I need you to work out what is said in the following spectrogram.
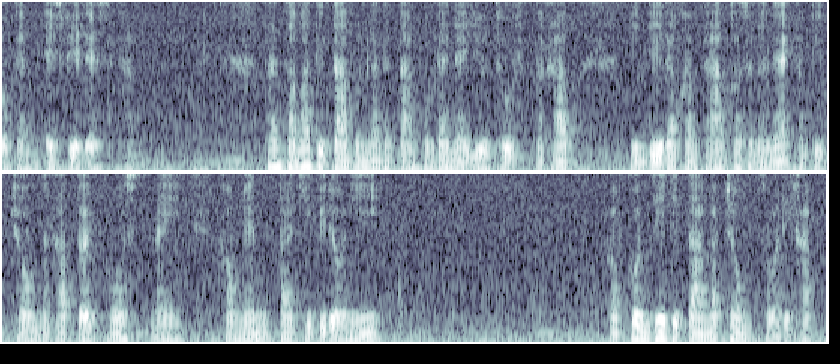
โปรแกรม SPSS ครับ ท่านสามารถติดตามผลงานต่างๆ ผมได้ใน YouTube นะครับ ยินดีรับคำถามข้อเสนอแนะคำติชมนะครับ โดยโพสต์ในคอมเมนต์ใต้คลิปวิดีโอนี้ ขอบคุณที่ติดตามรับชม สวัสดีครับ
